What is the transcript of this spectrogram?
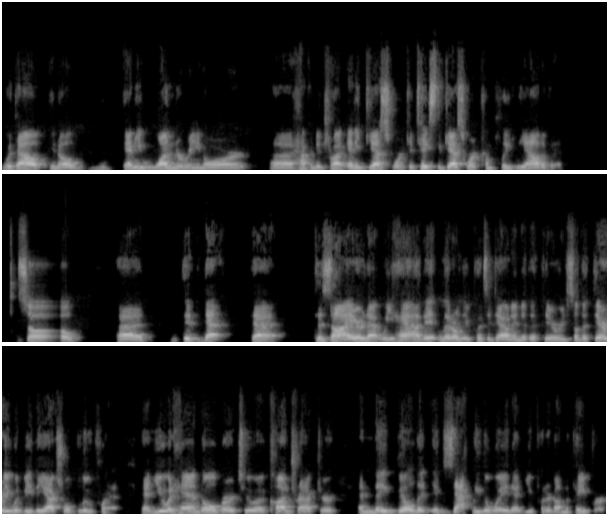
without you know any wondering or uh, having to try any guesswork. It takes the guesswork completely out of it. So uh, it, that that desire that we have it literally puts it down into the theory. So the theory would be the actual blueprint that you would hand over to a contractor and they build it exactly the way that you put it on the paper.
